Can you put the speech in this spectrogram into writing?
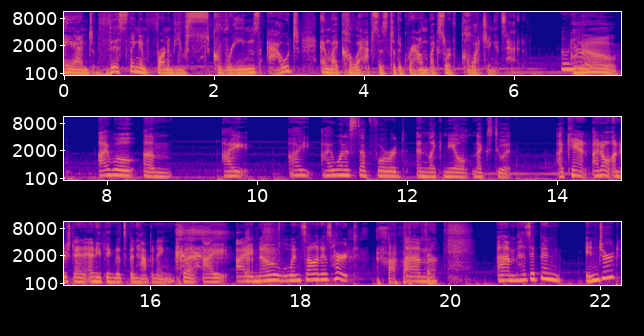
And this thing in front of you screams out and like collapses to the ground, like sort of clutching its head. Oh no. Oh no! I will um I I I want to step forward and like kneel next to it. I can't I don't understand anything that's been happening, but I I know when someone is hurt. Um Fair. um has it been injured?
